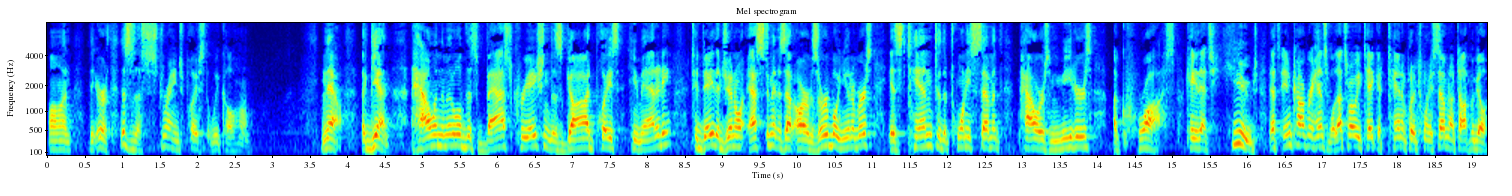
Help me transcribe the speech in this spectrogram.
on the earth. This is a strange place that we call home. Now, again, how in the middle of this vast creation does God place humanity? Today, the general estimate is that our observable universe is 10 to the 27th powers meters across. Okay, that's huge. That's incomprehensible. That's why we take a 10 and put a 27 on top and go,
